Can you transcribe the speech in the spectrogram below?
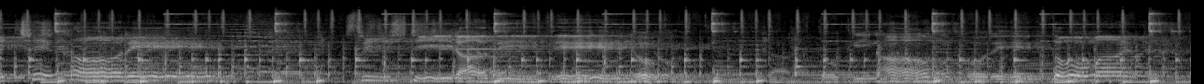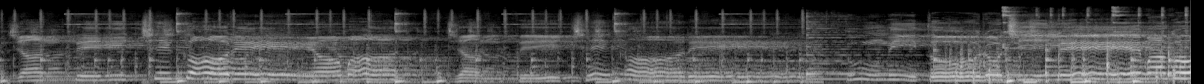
ইচ্ছে করে। সৃষ্টিরা দিতে রাখতো জানতে ইচ্ছে করে, আমার জানতে ইচ্ছে করে তুমি তো রচিলে মাগো,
